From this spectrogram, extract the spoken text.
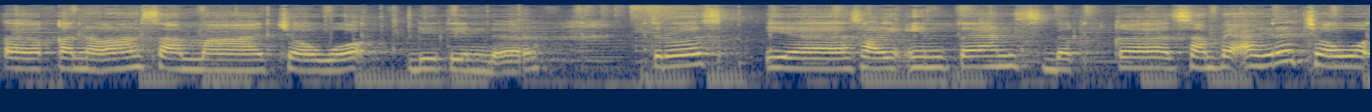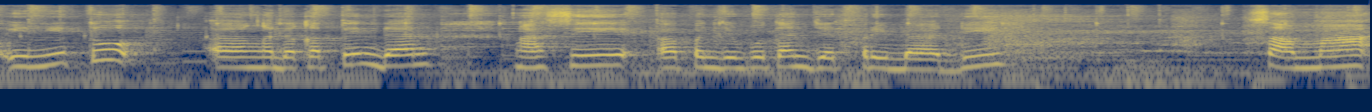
eh, kenalan sama cowok di Tinder. Terus ya saling intens, deket sampai akhirnya cowok ini tuh eh, ngedeketin dan ngasih eh, penjemputan jet pribadi sama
